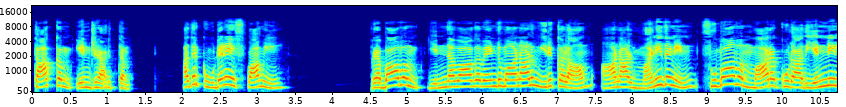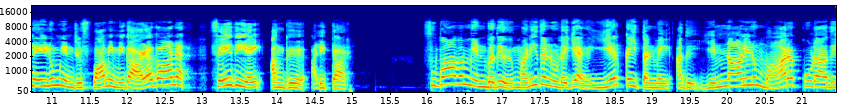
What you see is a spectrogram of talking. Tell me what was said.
தாக்கம் என்று அர்த்தம். அதற்கு உடனே சுவாமி பிரபாவம் என்னவாக வேண்டுமானாலும் இருக்கலாம் ஆனால் மனிதனின் சுபாவம் மாறக்கூடாது எந்நிலையிலும் என்று சுவாமி மிக அழகான செய்தியை அங்கு அளித்தார். சுபாவம் என்பது மனிதனுடைய இயற்கை தன்மை அது எந்நாளிலும் மாறக்கூடாது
